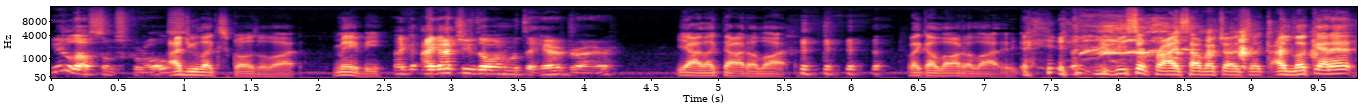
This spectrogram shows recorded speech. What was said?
You love some Skrulls. I do like Skrulls a lot. Maybe. I, I got you the one with the hair dryer. Yeah, I like that a lot. Like a lot, a lot. You'd be surprised how much I was like. I look at it,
